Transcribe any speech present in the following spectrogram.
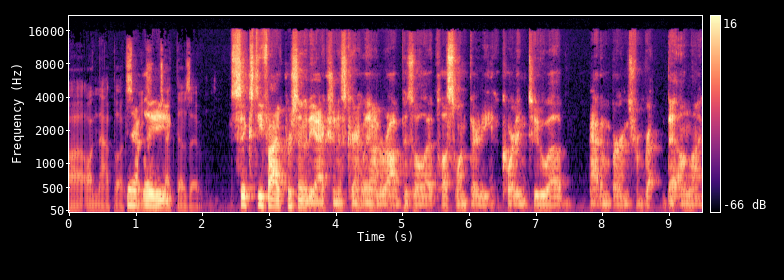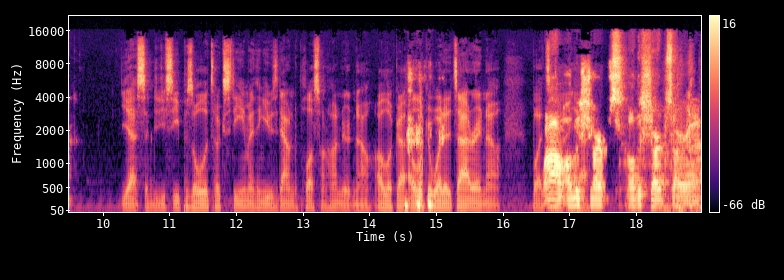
uh, on that book, so check those out. Sixty-five percent of the action is currently on Rob Pizzola at plus one thirty, according to uh, Adam Burns from Bet Online. Yes, and did you see Pizzola took steam? I think he was down to plus 100 now. I'll look at I'll look at what it's at right now. But wow, uh, all yeah. the sharps, all the sharps are uh,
